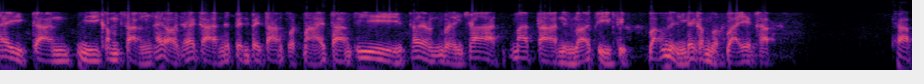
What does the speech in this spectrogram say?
ให้การมีคำสั่งให้ออกจากราชการเนี่ยเป็นไปตามกฎหมายตามที่พระราชบัญญัติแห่งชาติมาตรา 140 วรรคหนึ่งได้กำหนดไว้ครับ ครับ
